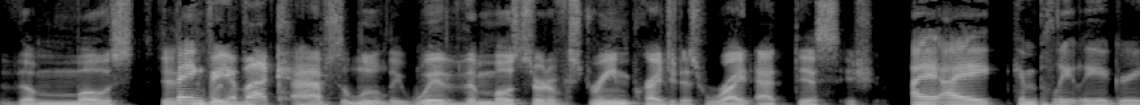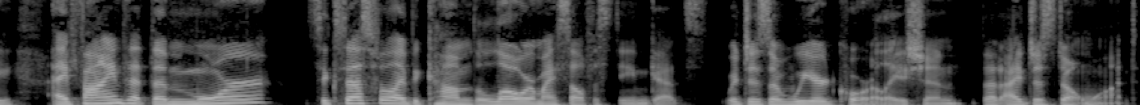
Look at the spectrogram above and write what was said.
the most Bang for with- your buck. Absolutely. With the most sort of extreme prejudice right at this issue. I, I completely agree. I find that the more successful I become, the lower my self esteem gets, which is a weird correlation that I just don't want.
